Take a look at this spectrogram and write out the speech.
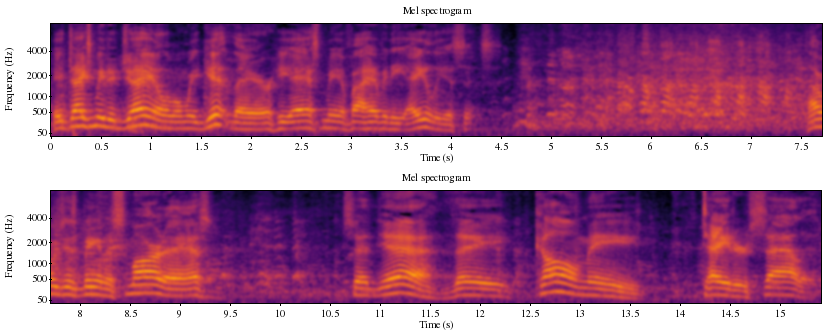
He takes me to jail, when we get there, he asks me if I have any aliases. I was just being a smartass. Said, yeah, they call me tater salad.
